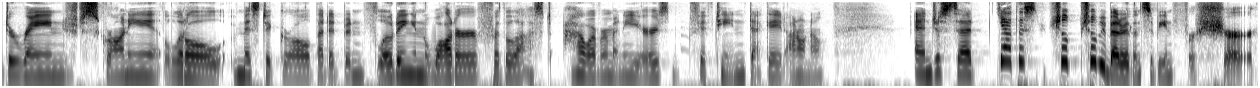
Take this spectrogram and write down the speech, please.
deranged, scrawny little mystic girl that had been floating in water for the last however many years 15 decade, I don't know. And just said, "Yeah, this she'll she'll be better than Sabine for sure."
